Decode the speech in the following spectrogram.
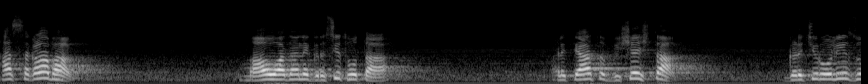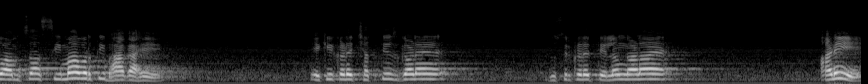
हा सगळा भाग माओवादाने ग्रसित होता आणि त्यात विशेषतः गडचिरोली जो आमचा सीमावर्ती भाग आहे एकीकडे छत्तीसगड आहे दुसरीकडे तेलंगणा आहे आणि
